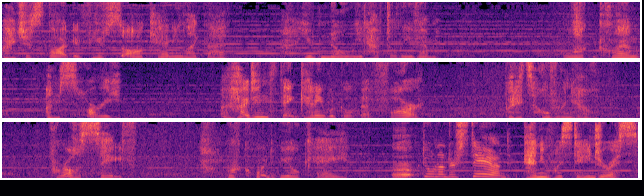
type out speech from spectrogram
I just thought if you saw Kenny like that, you'd know we'd have to leave him. Look, Clem, I'm sorry. I I didn't think Kenny would go that far. But it's over now. We're all safe. We're going to be okay. Uh. Don't understand. Kenny was dangerous,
